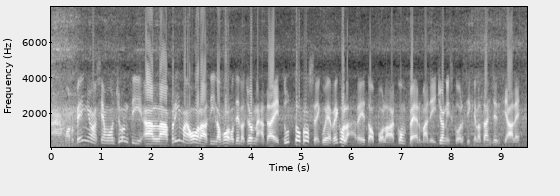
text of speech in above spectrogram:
A Morbegno siamo giunti alla prima ora di lavoro della giornata e tutto prosegue regolare dopo la conferma dei giorni scorsi che la tangenziale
